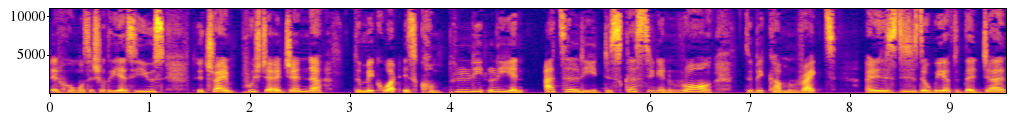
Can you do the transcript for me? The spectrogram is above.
that homosexuality has used to try and push their agenda to make what is completely and utterly disgusting and wrong to become right. And this is, this is the way of the Dajjal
